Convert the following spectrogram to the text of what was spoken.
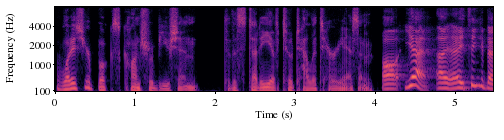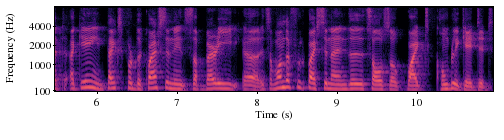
What is your book's contribution to the study of totalitarianism? Uh, yeah, I, I, think that again, thanks for the question. It's a very, uh, it's a wonderful question, and it's also quite complicated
